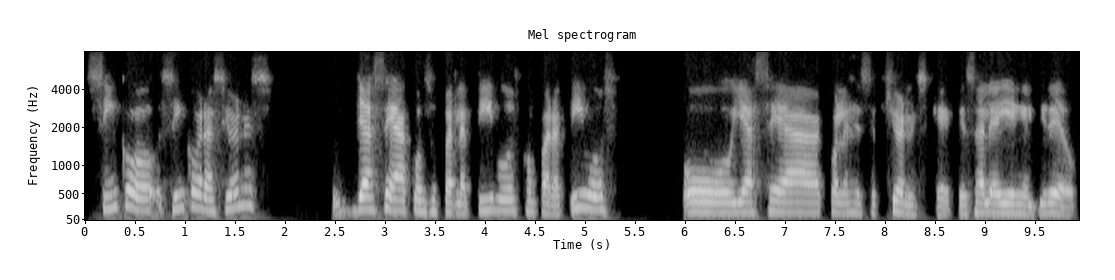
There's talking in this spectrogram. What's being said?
cinco, cinco oraciones, ya sea con superlativos, comparativos o ya sea con las excepciones que, que sale ahí en el video.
